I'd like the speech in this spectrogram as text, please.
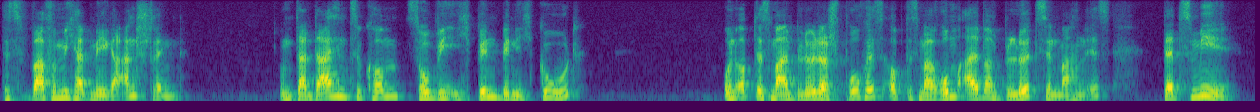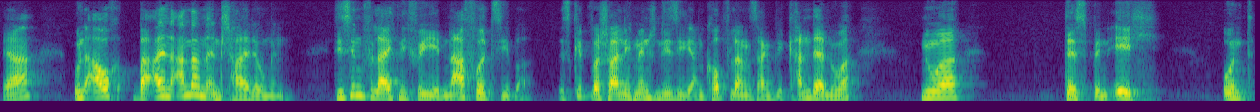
das war für mich halt mega anstrengend. Um dann dahin zu kommen, so wie ich bin, bin ich gut und ob das mal ein blöder Spruch ist, ob das mal rumalbern, Blödsinn machen ist, that's me. Ja? Und auch bei allen anderen Entscheidungen, die sind vielleicht nicht für jeden nachvollziehbar. Es gibt wahrscheinlich Menschen, die sich an den Kopf und sagen, wie kann der nur? Nur, das bin ich. Und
